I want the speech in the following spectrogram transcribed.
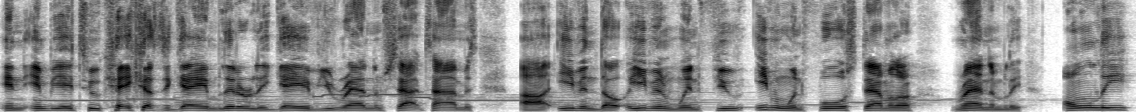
in NBA 2K because the game literally gave you random shot timers, uh, even though even when few even when full stamina randomly. Only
